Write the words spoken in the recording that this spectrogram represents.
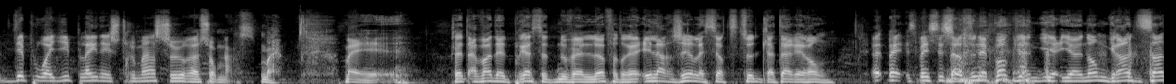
déployer plein d'instruments sur, euh, sur Mars. Ouais. Mais euh, peut-être avant d'être prêt à cette nouvelle-là, faudrait élargir la certitude que la Terre est ronde. Euh, ben, c'est- ben, c'est ça. Dans une époque, il y a une- il y, a- il y a un nombre grandissant,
